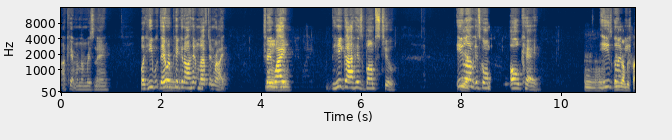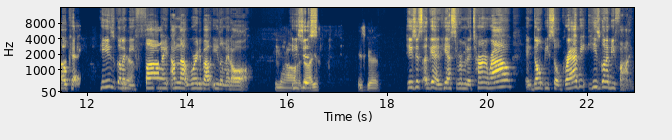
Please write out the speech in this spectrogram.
I can't remember his name, but he they were picking on him left and right. Tre mm-hmm. White, he got his bumps too. Elam yeah. is going to be okay. Mm-hmm. He's going to be, be okay. He's going to yeah. be fine. I'm not worried about Elam at all. No, he's no, just he's, he's, good. He's just again, he has to remember to turn around and don't be so grabby. He's going to be fine.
